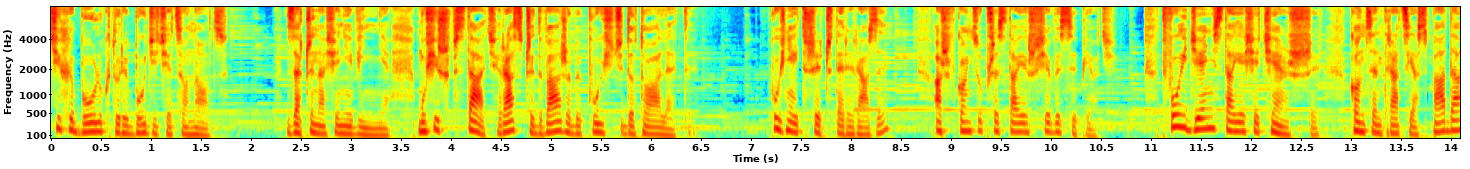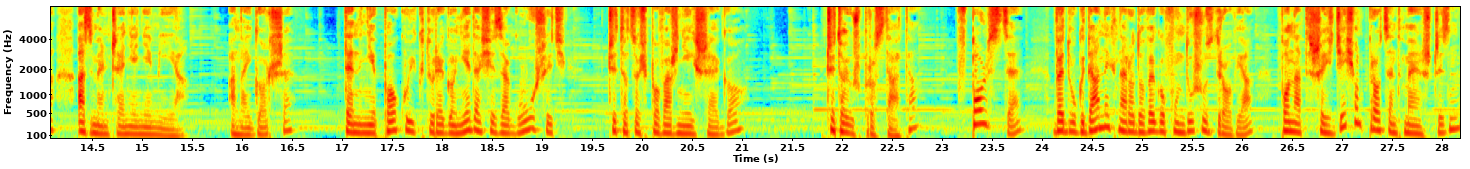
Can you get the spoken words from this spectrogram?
Cichy ból, który budzi cię co noc. Zaczyna się niewinnie. Musisz wstać raz czy dwa, żeby pójść do toalety. Później trzy, cztery razy, aż w końcu przestajesz się wysypiać. Twój dzień staje się cięższy, koncentracja spada, a zmęczenie nie mija. A najgorsze? Ten niepokój, którego nie da się zagłuszyć, czy to coś poważniejszego? Czy to już prostata? W Polsce, według danych Narodowego Funduszu Zdrowia, ponad 60% mężczyzn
